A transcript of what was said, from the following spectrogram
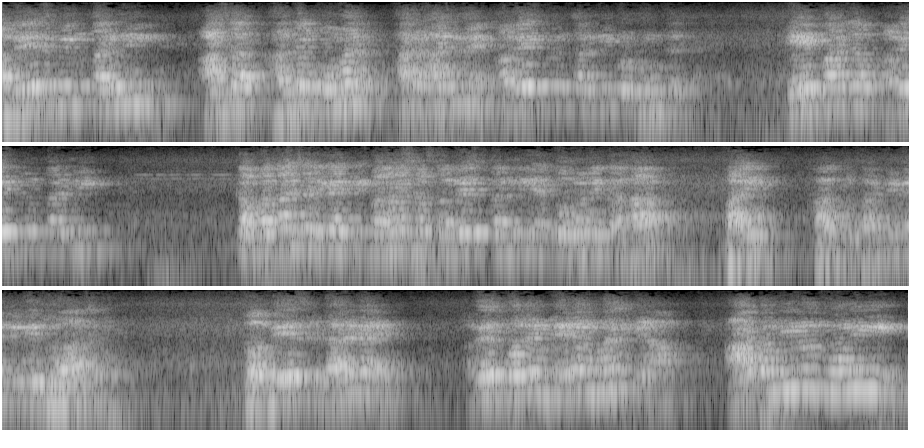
اویس بن قرنی حضرت عمر ہر حج میں اویس بن قرنی کو ڈھونڈتے تھے۔ ایک بار جب اویس بن قرنی کا پتہ چل گیا کہ فلاں شخص اویس قرنی ہے، تو انہوں نے کہا، بھائی، ہاتھ اٹھا کے میرے لیے دعا کرو۔ تو اویس ڈر گئے۔ اویس بولے، میرے عمل کیا آپ امیر المومنین،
